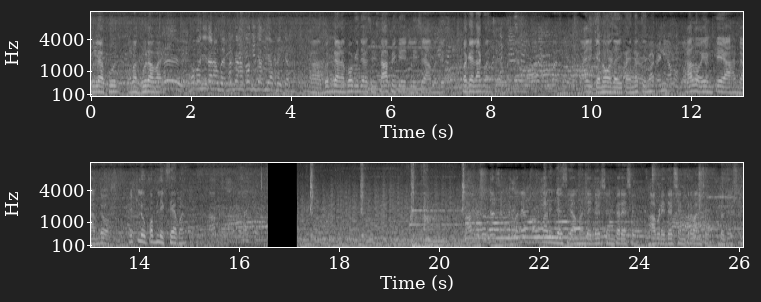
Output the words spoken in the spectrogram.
ફૂલે ફૂલ. અમારા ભૂરાભાઈ. હા બગદાણા પહોંચી જશે ટ્રાફિક એટલી છે આ મંદિર. પગે લાગવાનું છે. આવી કે ન જાય કાંઈ નથી હાલો એમ કે આ આમ જો. એટલું પબ્લિક છે પણ. છે આ મંદિર દર્શન કરે છે, આપણે દર્શન કરવાનું છે, તો દર્શન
